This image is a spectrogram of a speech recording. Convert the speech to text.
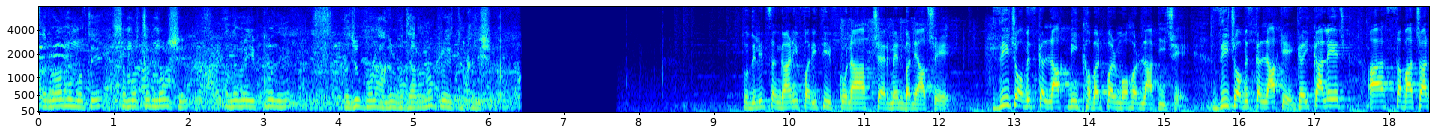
સર્વાનુમતે સમર્થન મળશે અને અમે ઇફકોને હજુ પણ આગળ વધારવાનો પ્રયત્ન કરીશું. તો દિલીપ સંઘાણી ફરીથી ઇફકોના ચેરમેન બન્યા છે. ઝી ચોવીસ કલાકની ખબર પર મોહર લાગી છે. ઝી ચોવીસ કલાકે ગઈકાલે જ આ સમાચાર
